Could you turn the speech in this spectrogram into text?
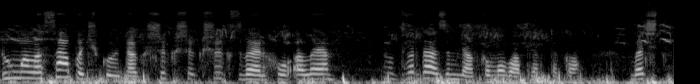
Думала сапочкою так, шик-шик-шик зверху, але ну, тверда земля, комова прям така. Бачите?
